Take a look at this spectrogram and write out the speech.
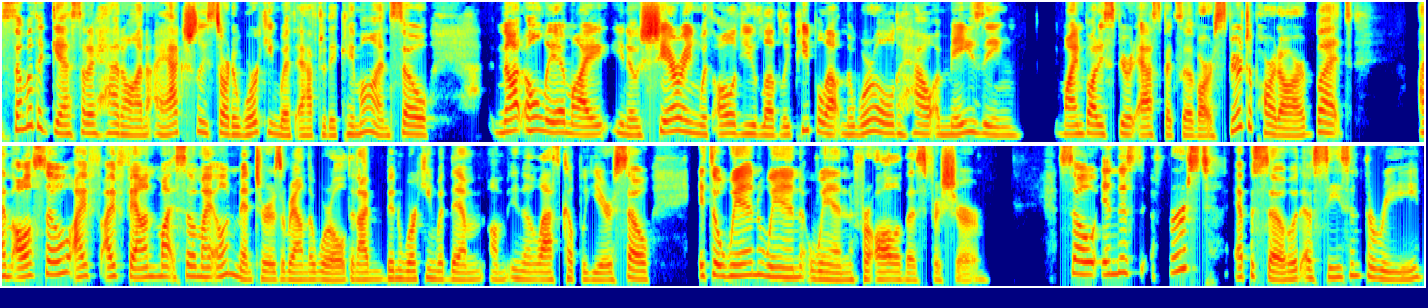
some of the guests that I had on, I actually started working with after they came on. So not only am I, you know, sharing with all of you lovely people out in the world how amazing mind, body, spirit aspects of our spiritual part are, but I'm also I've I've found my some of my own mentors around the world, and I've been working with them um, in the last couple years. So it's a win win win for all of us for sure. So in this first episode of season three,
